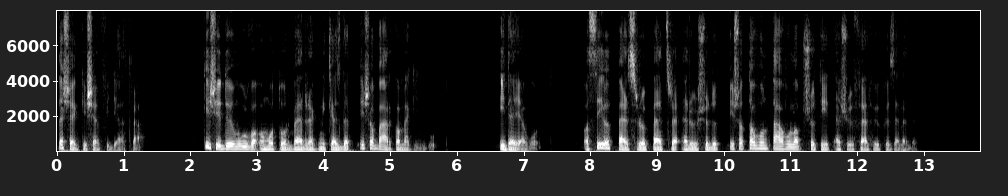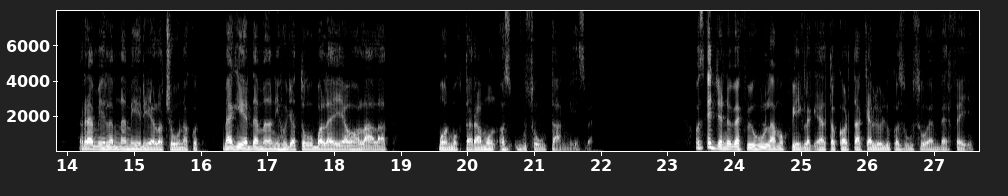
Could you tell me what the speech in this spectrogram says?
de senki sem figyelt rá. Kis idő múlva a motor berregni kezdett, és a bárka megindult. Ideje volt. A szél percről percre erősödött, és a tavon távolabb sötét esőfelhő közeledett. Remélem nem éri el a csónakot, megérdemelni, hogy a tóba lejje a halálát, mormogta Ramon az úszó után nézve. Az egyre növekvő hullámok végleg eltakarták előlük az úszó ember fejét.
